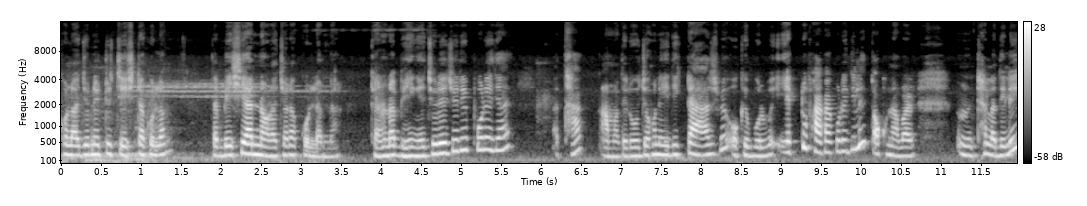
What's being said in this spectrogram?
খোলার জন্য একটু চেষ্টা করলাম। তা বেশি আর নড়াচড়া করলাম না। কেননা ভেঙে চুরে চুরে পড়ে যায়। থাক, আমাদের ও যখন এই দিকটা আসবে, ওকে বলব একটু ফাঁকা করে দিলে তখন আবার ঠেলা দিলেই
